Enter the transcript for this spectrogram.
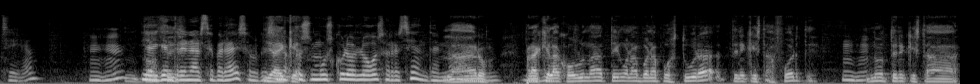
Sí. ¿eh? Ujú. Y hay que Entonces, entrenarse para eso, porque si hay no, que- los músculos luego se resienten. ¿no? Claro, para que la columna tenga una buena postura, tiene que estar fuerte. Ujú. No tiene que estar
